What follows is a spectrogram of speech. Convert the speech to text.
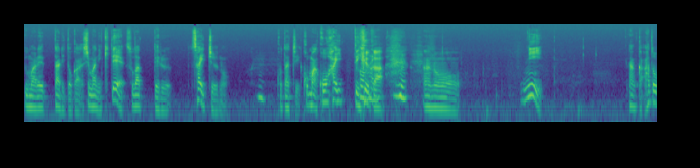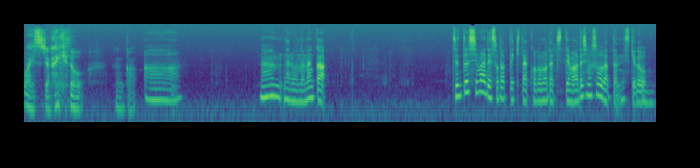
生まれたりとか島に来て育ってる最中のうん。子たち、こまあ後輩っていうか あのになんかアドバイスじゃないけどなんか。あーなんだろうななんかずっと島で育ってきた子供たちってまあ私もそうだったんですけど、うん。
